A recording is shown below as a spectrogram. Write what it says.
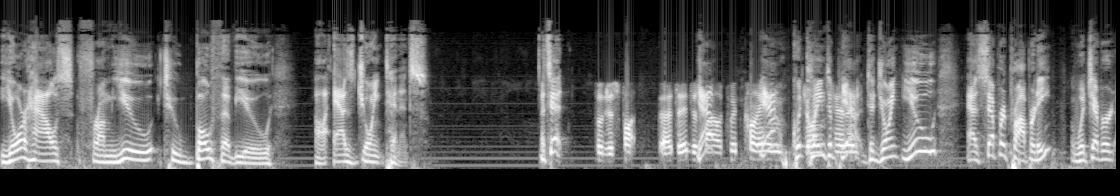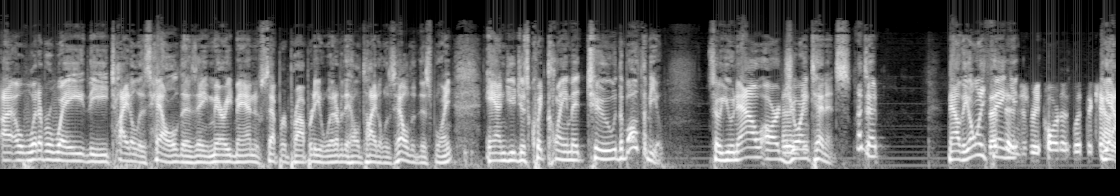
your house from you to both of you uh, as joint tenants. That's it. So just that's it. Just yeah. file a quit claim. Yeah, quit claim to yeah to joint you as separate property, whichever uh, whatever way the title is held as a married man of separate property, or whatever the hell title is held at this point, and you just quit claim it to the both of you. So you now are joint tenants. That's it. Now the only That's thing it. just record it with the county. Yeah.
